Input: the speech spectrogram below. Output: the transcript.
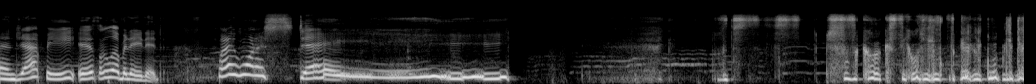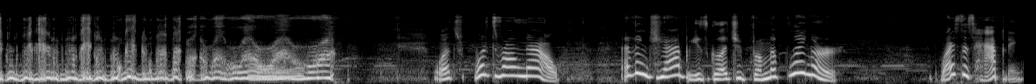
And Jappy is eliminated. But I want to stay. What's what's wrong now? I think Jappy's glitching from the flinger. Why is this happening?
